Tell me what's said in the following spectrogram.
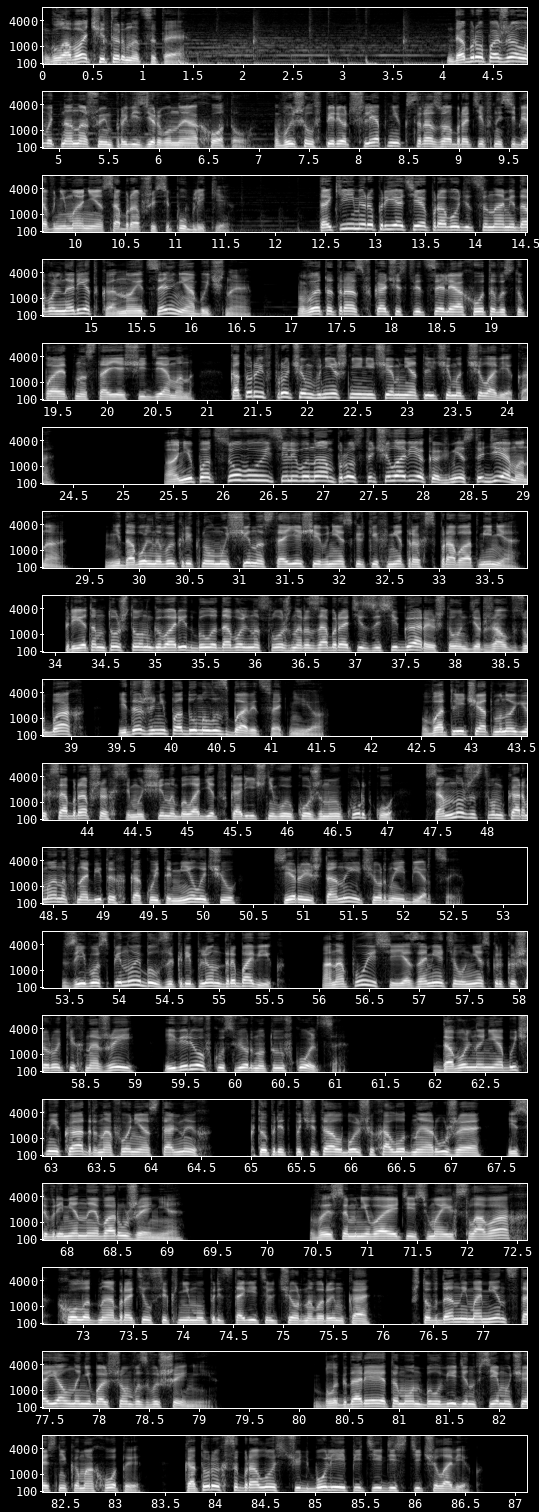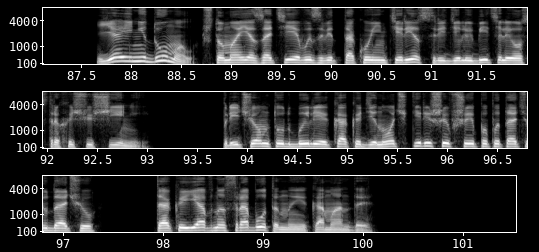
Глава 14 «Добро пожаловать на нашу импровизированную охоту», вышел вперед шляпник, сразу обратив на себя внимание собравшейся публики. Такие мероприятия проводятся нами довольно редко, но и цель необычная. В этот раз в качестве цели охоты выступает настоящий демон, который, впрочем, внешне ничем не отличим от человека. «А не подсовываете ли вы нам просто человека вместо демона?» Недовольно выкрикнул мужчина, стоящий в нескольких метрах справа от меня. При этом то, что он говорит, было довольно сложно разобрать из-за сигары, что он держал в зубах, и даже не подумал избавиться от нее. В отличие от многих собравшихся, мужчина был одет в коричневую кожаную куртку со множеством карманов, набитых какой-то мелочью, серые штаны и черные берцы. За его спиной был закреплен дробовик, а на поясе я заметил несколько широких ножей и веревку, свернутую в кольца. Довольно необычный кадр на фоне остальных, кто предпочитал больше холодное оружие и современное вооружение. «Вы сомневаетесь в моих словах?» — холодно обратился к нему представитель черного рынка, что в данный момент стоял на небольшом возвышении. Благодаря этому он был виден всем участникам охоты, которых собралось чуть более 50 человек. Я и не думал, что моя затея вызовет такой интерес среди любителей острых ощущений. Причем тут были как одиночки, решившие попытать удачу, так и явно сработанные команды.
